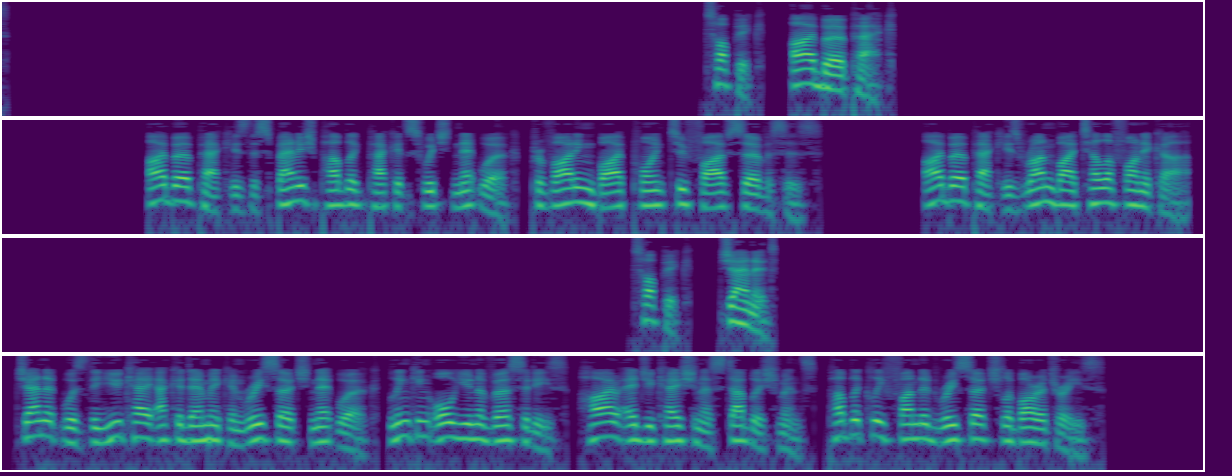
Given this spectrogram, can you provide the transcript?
Topic: Iberpac Iberpac is the Spanish public packet switched network, providing X.25 services. Iberpac is run by Telefónica. Janet Janet was the UK academic and research network, linking all universities, higher education establishments, publicly funded research laboratories.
